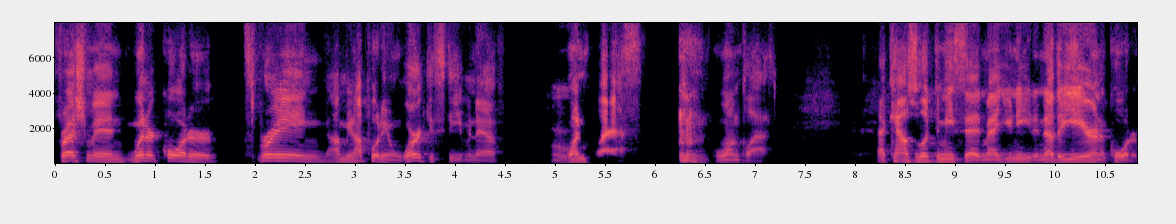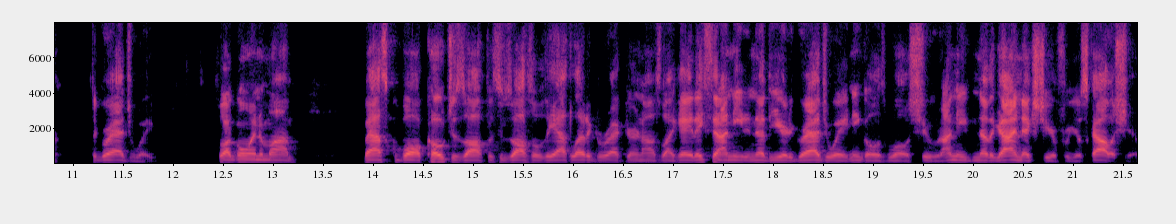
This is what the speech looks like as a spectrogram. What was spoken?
freshman, winter quarter, spring. I mean, I put in work at Stephen F. One class, one class. That counselor looked at me and said, Man, you need another year and a quarter to graduate. So I go into my basketball coach's office, who's also the athletic director, and I was like, Hey, they said I need another year to graduate. And he goes, Well, shoot, I need another guy next year for your scholarship.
